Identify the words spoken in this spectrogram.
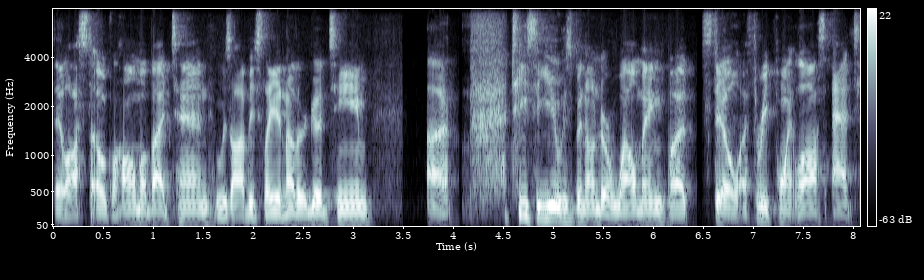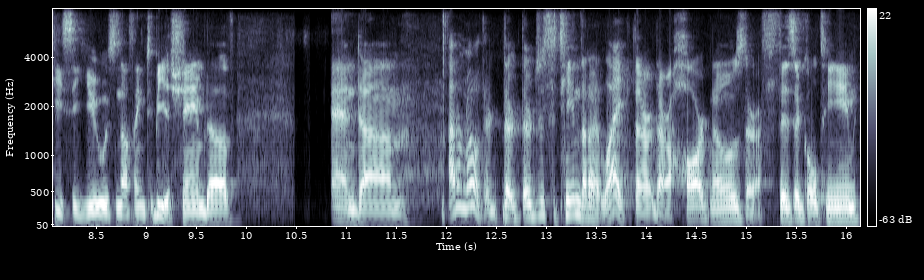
They lost to Oklahoma by 10, who was obviously another good team. Uh, TCU has been underwhelming, but still, a three point loss at TCU is nothing to be ashamed of. And um, I don't know, they're, they're, they're just a team that I like. They're, they're a hard nosed, they're a physical team.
